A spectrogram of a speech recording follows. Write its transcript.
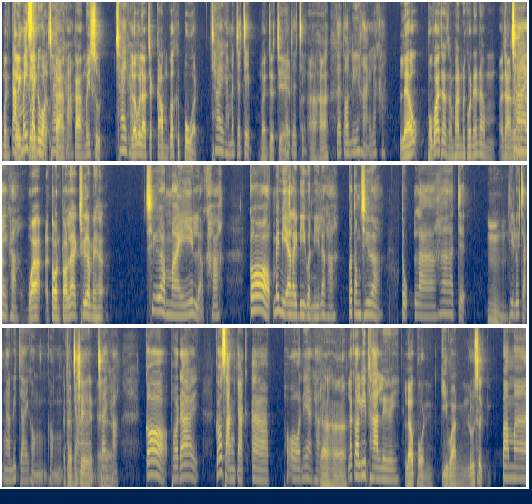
มันกางไม่สะดวกใช่กลางค่ะ กลางไม่สุด ใช่ค่ะแล้วเวลาจะกำก็คือปวด ใช่ค่ะ มันจะเจ็บ มันจะเจ็บมันจะเจ็บ อ่าฮะ แต่ตอนนี้หายแล้วค่ะ แล้วผมว่าอาจารย์สัมพันธ์เป็นคนแนะนำอาจารย์หรือเปใช่ล่าฮะค่ะ ว่าตอนตอนแรกเชื่อไหมฮะ เชื่อไหมเหรอคะ ก็ไม่มีอะไรดีกว่านี้แล้วคะก็ต้องเชื่อ ตุลาห้าเจ็ดอืม ที่รู้จักงานวิจัยของของอาจารย์พิเชษฐ์ใช่อ่าค่ะ ก็พอได้ก็สั่งจากอาพอเนี่ยค่ะ อ่าฮะ แล้วก็รีบทานเลย แล้วผลกี่วันรู้สึกประมาณ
